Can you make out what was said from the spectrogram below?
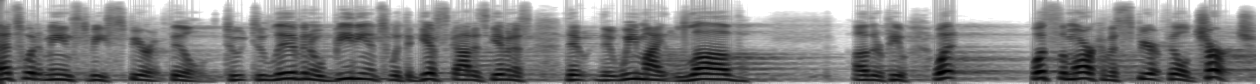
that's what it means to be spirit filled, to, to live in obedience with the gifts God has given us, that, that we might love other people. What, what's the mark of a spirit filled church?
